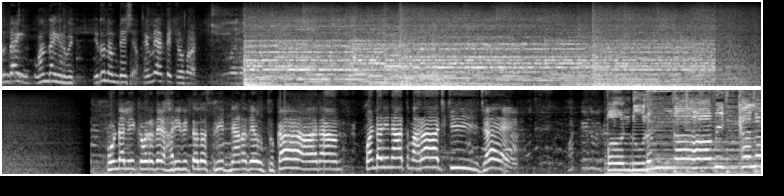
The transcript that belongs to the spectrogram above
ಒಂದಾಗಿ ಒಂದಾಗಿರ್ಬೇಕು ಇದು ನಮ್ ದೇಶ ಹೆಮ್ಮೆ ಆಗ್ತೈತಿ ಹೋಗೋಣ कुंडली कवरदे हरी विठ्ठल श्री ज्ञानदेव तुकाराम पंढरीनाथ महाराज की जय पांडुरंगा विठ्ठला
